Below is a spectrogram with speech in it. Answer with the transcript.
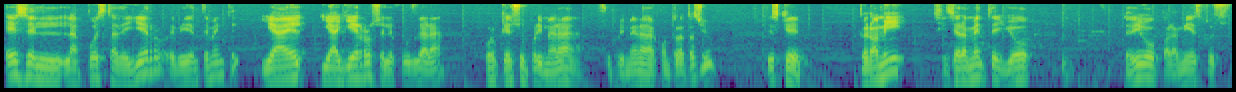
es la apuesta de Hierro, evidentemente, y a él y a Hierro se le juzgará porque es su primera, su primera contratación. Es que, pero a mí, sinceramente, yo te digo, para mí esto es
